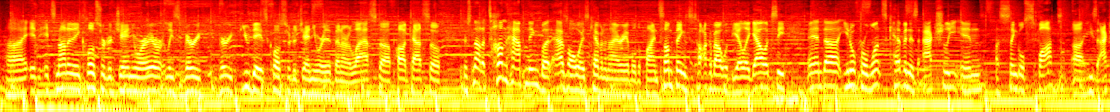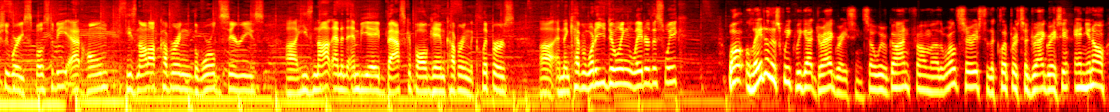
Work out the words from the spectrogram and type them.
Uh, it, it's not any closer to January, or at least very, very few days closer to January than our last uh, podcast. So there's not a ton happening, but as always, Kevin and I are able to find some things to talk about with the LA Galaxy. And, uh, you know, for once, Kevin is actually in a single spot. Uh, he's actually where he's supposed to be at home. He's not off covering the World Series, uh, he's not at an NBA basketball game covering the Clippers. Uh, and then, Kevin, what are you doing later this week? Well, later this week we got drag racing. So we've gone from uh, the World Series to the Clippers to drag racing. And you know,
